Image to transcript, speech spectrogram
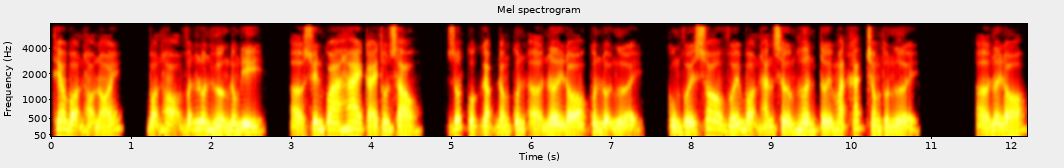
Theo bọn họ nói, bọn họ vẫn luôn hướng đông đi, ở xuyên qua hai cái thôn sau, rốt cuộc gặp đóng quân ở nơi đó quân đội người, cùng với so với bọn hắn sớm hơn tới mặt khác trong thôn người. Ở nơi đó,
